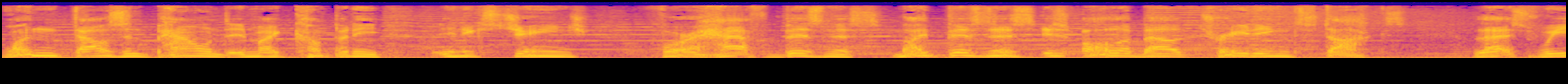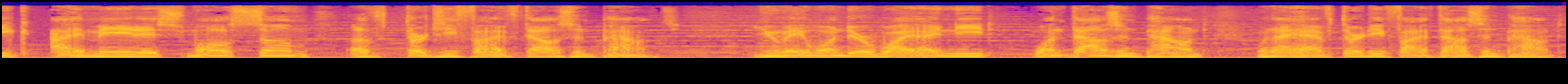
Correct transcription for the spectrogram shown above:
1,000 pound in my company in exchange for a half business. My business is all about trading stocks. Last week, I made a small sum of 35,000 pounds. You may wonder why I need 1,000 pound when I have 35,000 pound.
